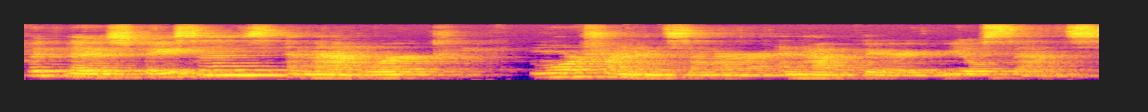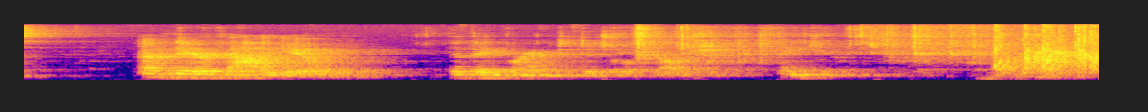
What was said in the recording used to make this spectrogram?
put those faces and that work more front and center and have a very real sense of their value that they bring to digital scholarship. Thank you.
